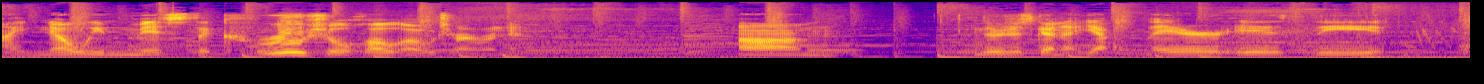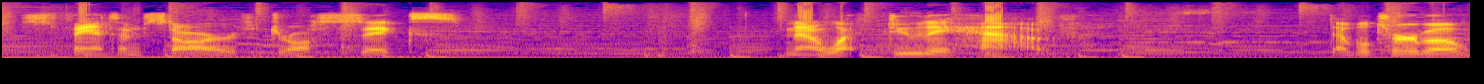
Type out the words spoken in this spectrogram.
I know we missed the crucial Ho-Oh tournament. Um, they're just gonna, yep, there is the Phantom Star to draw six. Now, what do they have? Double Turbo.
